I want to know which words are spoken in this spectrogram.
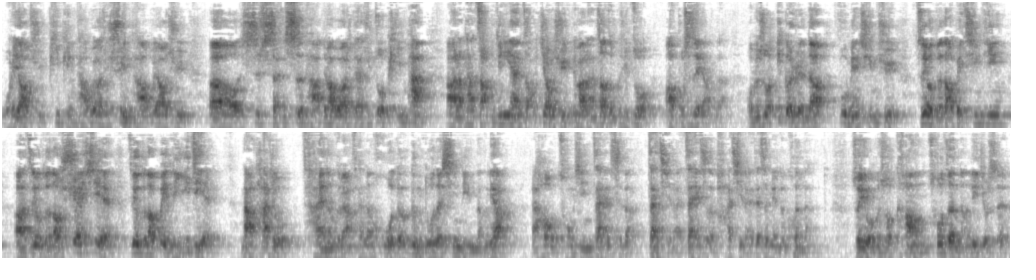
我要去批评他，我要去训他，我要去呃是审视他，对吧？我要去给他去做评判啊，让他长经验、长教训，对吧？让他知道怎么去做，而不是这样的。我们说一个人的负面情绪，只有得到被倾听啊，只有得到宣泄，只有得到被理解，那他就才能怎么样？才能获得更多的心理能量。然后重新再一次的站起来，再一次的爬起来，再次面对困难。所以我们说抗挫折能力就是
